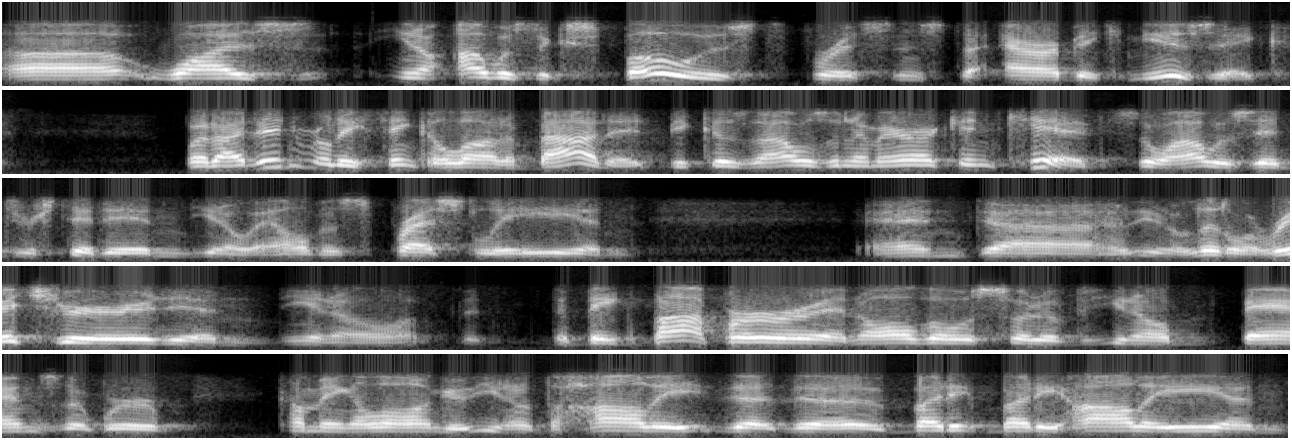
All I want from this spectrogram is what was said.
uh, was you know I was exposed, for instance, to Arabic music, but I didn't really think a lot about it because I was an American kid, so I was interested in you know Elvis Presley and and uh, you know Little Richard and you know the, the Big Bopper and all those sort of you know bands that were coming along. You know the Holly, the the Buddy Buddy Holly and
